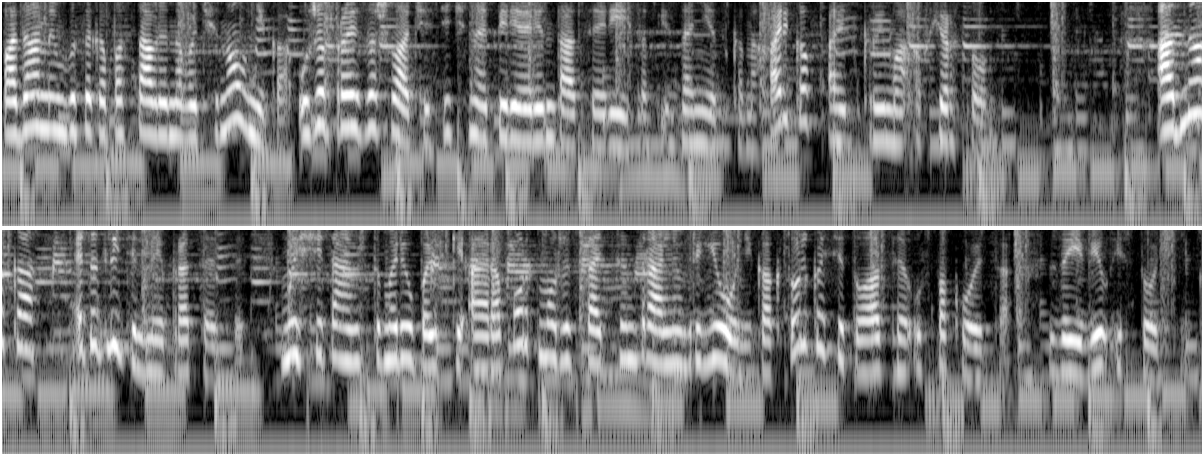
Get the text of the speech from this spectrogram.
По данным высокопоставленного чиновника, уже произошла частичная переориентация рейсов из Донецка на Харьков, а из Крыма в Херсон. Однако это длительные процессы. Мы считаем, что Мариупольский аэропорт может стать центральным в регионе, как только ситуация успокоится, заявил источник.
